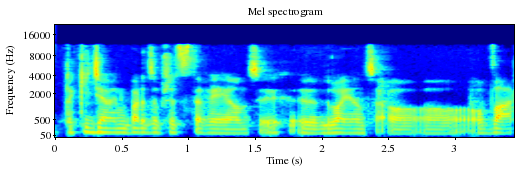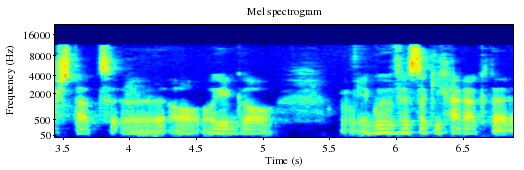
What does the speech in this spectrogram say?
y, takich działań bardzo przedstawiających, y, dbająca o, o, o warsztat, y, o, o jego jakby wysoki charakter.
